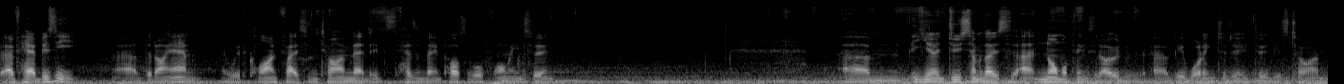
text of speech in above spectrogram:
of how busy uh, that I am with client facing time that it hasn't been possible for me to um, you know do some of those uh, normal things that I would uh, be wanting to do through this time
